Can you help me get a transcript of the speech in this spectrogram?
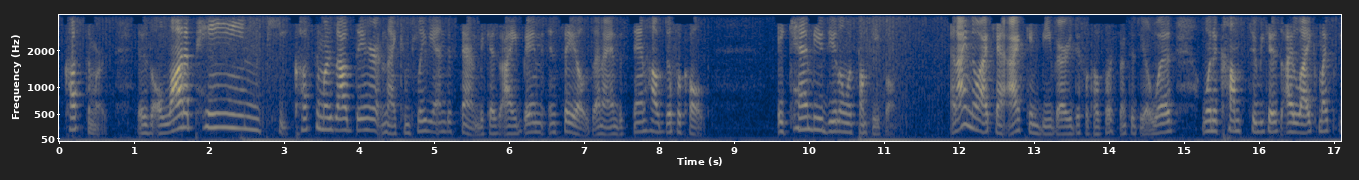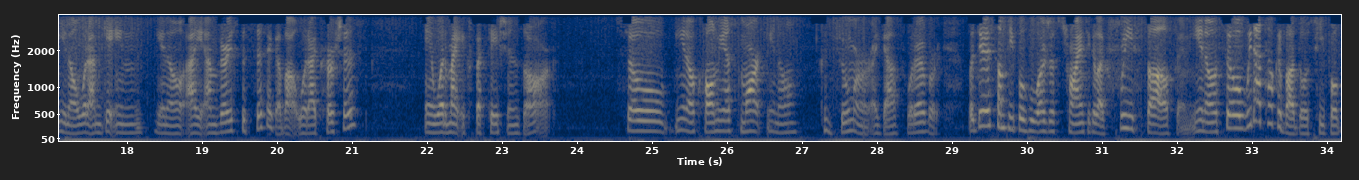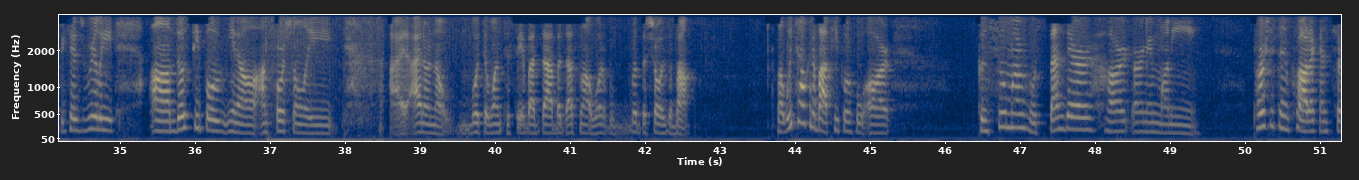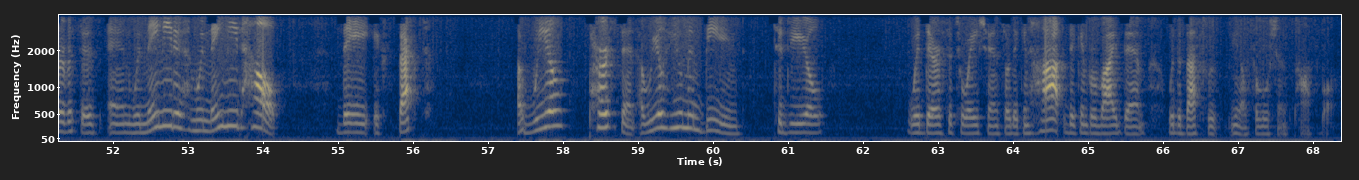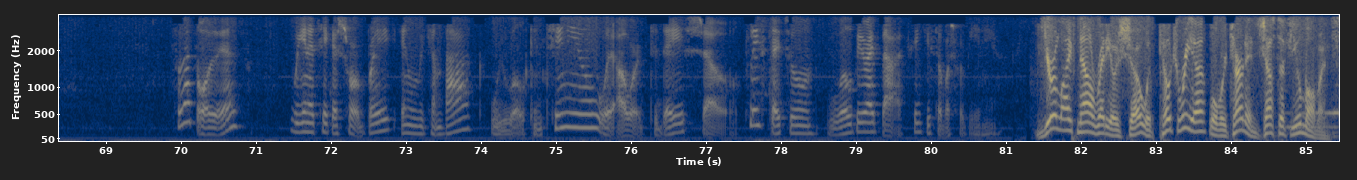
customers. There's a lot of pain customers out there, and I completely understand because I've been in sales and I understand how difficult it can be dealing with some people and I know I can I can be a very difficult person to deal with when it comes to because I like my you know what I'm getting you know I am very specific about what I purchase and what my expectations are. So you know call me a smart you know consumer I guess whatever. But there are some people who are just trying to get like free stuff and you know so we're not talking about those people because really um those people you know unfortunately I I don't know what they want to say about that, but that's not what what the show is about. But we're talking about people who are consumer who spend their hard earning money purchasing product and services and when they need it, when they need help, they expect a real person, a real human being to deal with their situation so they can ha- they can provide them with the best you know solutions possible. So that's all it is. We're going to take a short break and when we come back, we will continue with our today's show. Please stay tuned. We'll be right back. Thank you so much for being here. Your Life Now radio show with Coach Ria will return in just a few moments.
